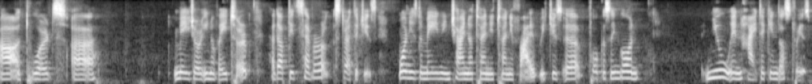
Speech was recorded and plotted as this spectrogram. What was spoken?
uh, towards uh, major innovator, adopted several strategies. One is the Made in China 2025, which is uh, focusing on new and high-tech industries,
